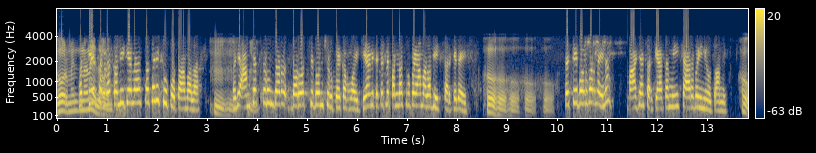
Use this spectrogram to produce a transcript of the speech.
गव्हर्नमेंट मग ते नाही सगळं. कमी केलं असतं तरी खूप होतं आम्हाला. हम्म, हम्म, म्हणजे. आमच्याचकडून दर दररोजचे दोनशे रुपये कमवायचे आणि त्याच्यातले पन्नास रुपये आम्हाला भीक सारखे द्यायचे. हो हो हो हो हो. तर ते बरोबर नाही ना? माझ्यासारखे आता मी चार बहिणी होतो आम्ही. हो.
